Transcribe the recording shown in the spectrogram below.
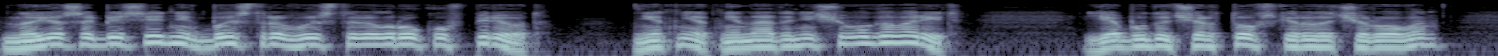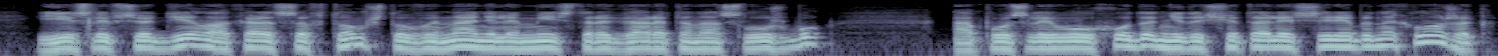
но ее собеседник быстро выставил руку вперед. «Нет-нет, не надо ничего говорить. Я буду чертовски разочарован, если все дело окажется в том, что вы наняли мистера Гаррета на службу, а после его ухода не досчитались серебряных ложек».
